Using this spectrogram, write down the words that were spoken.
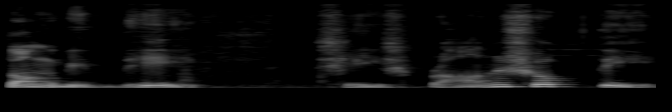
তং বিদ্ধি। সেই প্রাণ শক্তি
